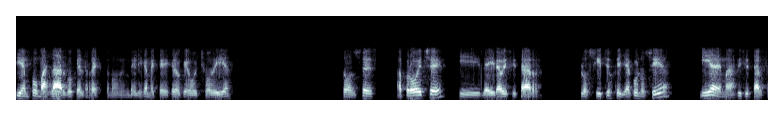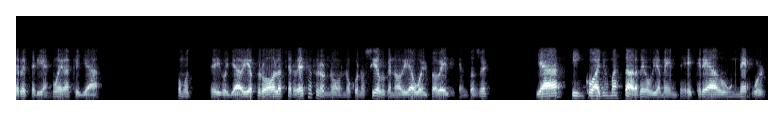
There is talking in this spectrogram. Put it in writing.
tiempo más largo que el resto, ¿no? En Bélgica me quedé creo que ocho días. Entonces aproveché y de ir a visitar los sitios que ya conocía y además visitar cervecerías nuevas que ya, como te digo, ya había probado la cerveza, pero no, no conocía porque no había vuelto a Bélgica. Entonces ya cinco años más tarde, obviamente, he creado un network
